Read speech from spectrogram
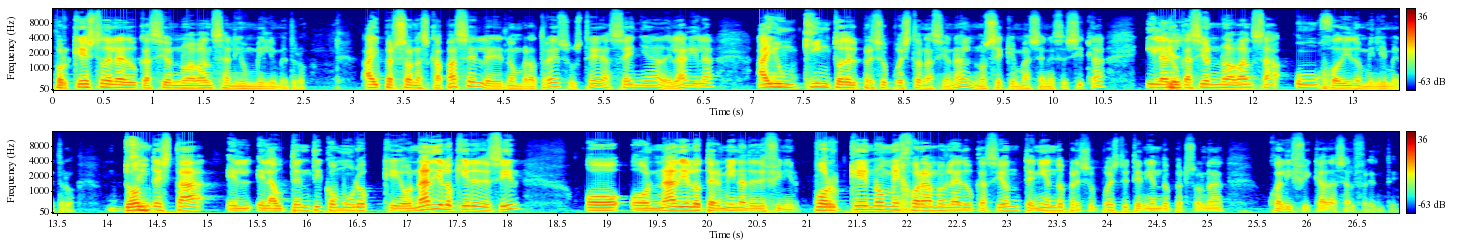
porque esto de la educación no avanza ni un milímetro. Hay personas capaces, le nombro a tres, usted, Aceña, del Águila, hay un quinto del presupuesto nacional, no sé qué más se necesita, y la educación no avanza un jodido milímetro. ¿Dónde está el, auténtico muro que o nadie lo quiere decir o, nadie lo termina de definir? ¿Por qué no mejoramos la educación teniendo presupuesto y teniendo personas cualificadas al frente?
